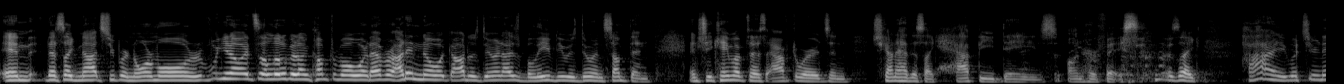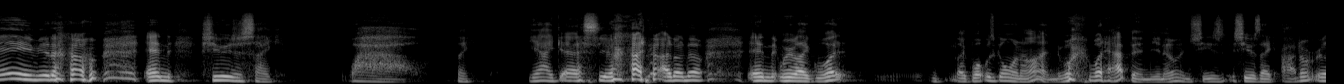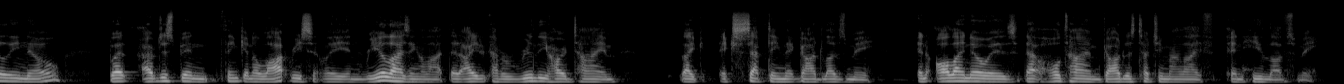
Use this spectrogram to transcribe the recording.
And that's like not super normal, or, you know, it's a little bit uncomfortable, or whatever. I didn't know what God was doing. I just believed He was doing something. And she came up to us afterwards and she kind of had this like happy days on her face. it was like, hi, what's your name? You know? And she was just like, wow. Like, yeah, I guess, you know, I don't know. And we were like, what? like what was going on what happened you know and she's she was like i don't really know but I've just been thinking a lot recently and realizing a lot that I have a really hard time like accepting that God loves me. And all I know is that whole time God was touching my life and he loves me.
